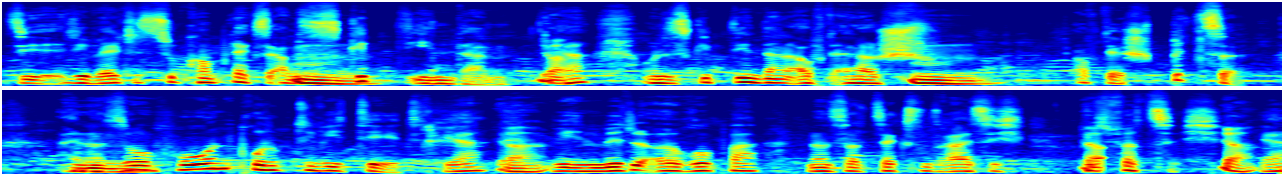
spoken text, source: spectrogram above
Sie, die Welt ist zu komplex, aber hm. es gibt ihn dann. Ja. Und es gibt ihn dann auf einer mm. auf der Spitze einer so hohen Produktivität, ja, ja, wie in Mitteleuropa 1936 bis ja. 40, ja. ja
